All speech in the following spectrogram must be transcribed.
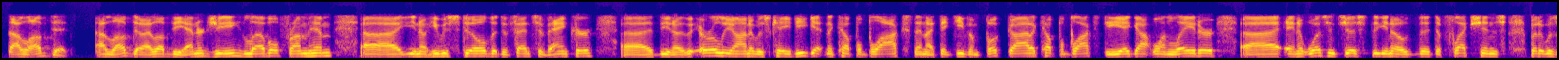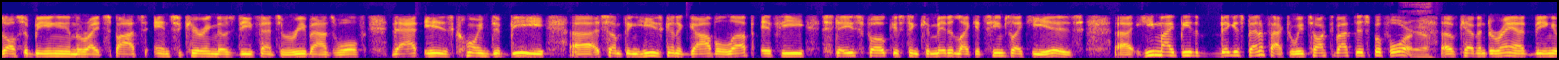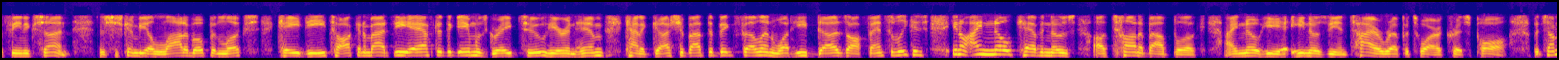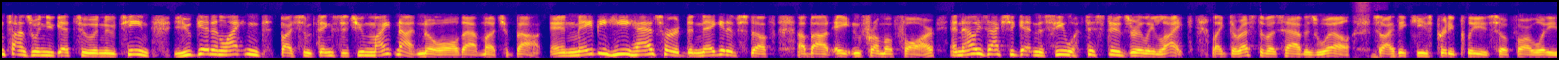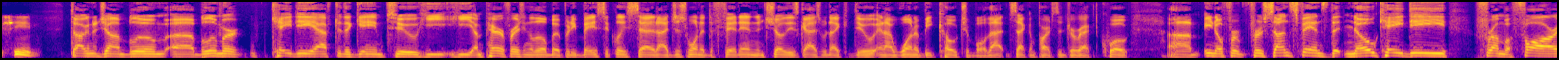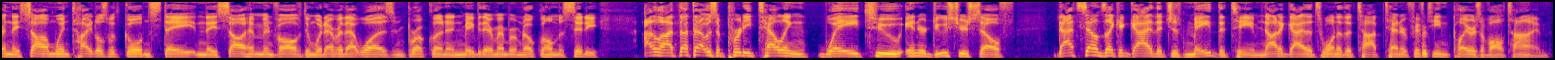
I loved it. I loved it. I loved the energy level from him. Uh, you know, he was still the defensive anchor. Uh, you know, early on it was KD getting a couple blocks. Then I think even Book got a couple blocks. Da got one later. Uh, and it wasn't just the, you know the deflections, but it was also being in the right spots and securing those defensive rebounds. Wolf, that is going to be uh, something he's going to gobble up if he stays focused and committed, like it seems like he is. Uh, he might be the biggest benefactor. We've talked about this before yeah. of Kevin Durant Durant being a Phoenix Sun. There's just going to be a lot of open looks. KD talking about D after the game was great too. Hearing him kind of gush about the big fella and what he does offensively, because you know I know Kevin knows a ton about Book. I know he he knows the entire repertoire of Chris Paul. But sometimes when you get to a new team, you get enlightened by some things that you might not know all that much about. And maybe he has heard the negative stuff about Ayton from afar, and now he's actually getting to see what this dude's really like, like the rest of us have as well. So I think he's pretty pleased so far what he's seen. Talking to Jon Bloom, uh, Bloomer KD after the game too. He he. I'm paraphrasing a little bit, but he basically said, "I just wanted to fit in and show these guys what I could do, and I want to be coachable." That second part's the direct quote. Um, you know, for for Suns fans that know KD from afar and they saw him win titles with Golden State and they saw him involved in whatever that was in Brooklyn and maybe they remember him in Oklahoma City. I. I thought that was a pretty telling way to introduce yourself that sounds like a guy that just made the team, not a guy that's one of the top 10 or 15 players of all time.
